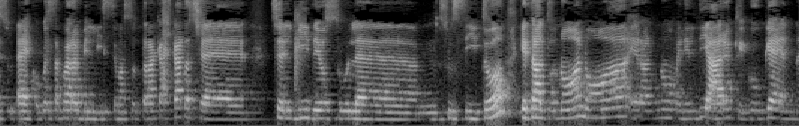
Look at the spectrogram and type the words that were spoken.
su- ecco, questa qua era bellissima, sotto la cascata c'è c'è il video sul, ehm, sul sito, che tra l'altro Noa Noa era il nome del diario che Gauguin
